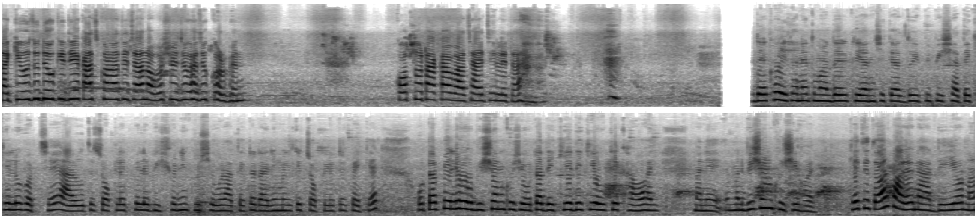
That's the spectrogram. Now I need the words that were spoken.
লাখ। কেউ যদি ওকে দিয়ে কাজ করাতে চান, অবশ্যই যোগাযোগ করবেন। কত টাকা বাঁচায় ছেলেটা। দেখো, এখানে তোমাদের ক্রিয়াংশিকা দুই পিপির সাথে খেলু করছে, আর ওতে চকলেট পেলে ভীষণই খুশি। ওর হাতে একটা ডায়েরি মিল্কের চকলেটের প্যাকেট। ওটা পেলে ও ভীষণ খুশি। ওটা দেখিয়ে দেখিয়ে ওকে খাওয়াই মানে মানে ভীষণ খুশি হয়। খেতে তো আর পারে না, আর দিইও না।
